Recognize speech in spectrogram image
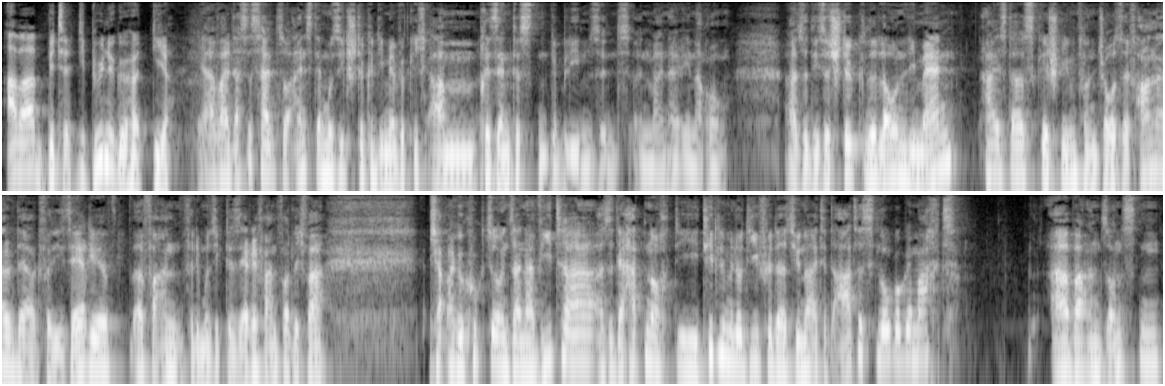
Aber bitte, die Bühne gehört dir. Ja, weil das ist halt so eins der Musikstücke, die mir wirklich am präsentesten geblieben sind in meiner Erinnerung. Also dieses Stück The Lonely Man heißt das, geschrieben von Joseph Hanel, der für die Serie, äh, für die Musik der Serie verantwortlich war. Ich habe mal geguckt, so in seiner Vita, also der hat noch die Titelmelodie für das United Artists Logo gemacht aber ansonsten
